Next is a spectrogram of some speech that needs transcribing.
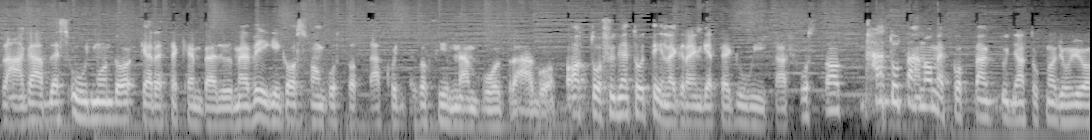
drágább lesz, úgymond a kereteken belül, mert végig azt hangoztatták, hogy ez a film nem volt drága. Attól függetlenül, hogy tényleg rengeteg újítást hoztak, hát utána megkapták, tudjátok, nagyon jó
